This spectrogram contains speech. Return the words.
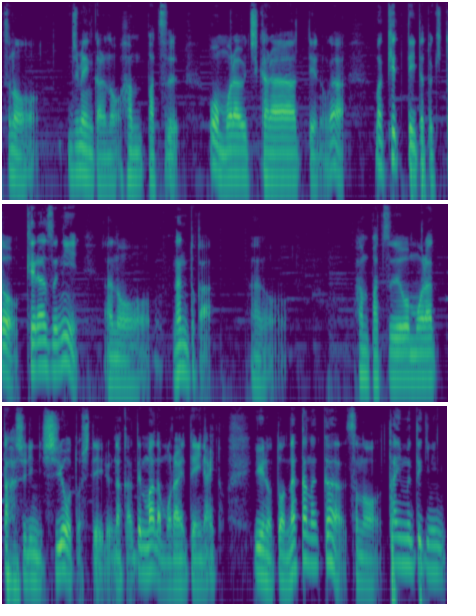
その地面からの反発をもらう力っていうのが、まあ、蹴っていた時と蹴らずにあのなんとかあの反発をもらった走りにしようとしている中でまだもらえていないというのとなかなかそのタイム的に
